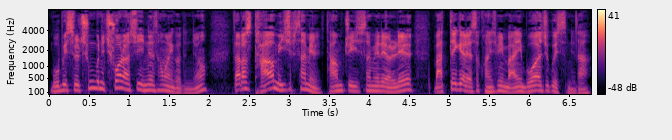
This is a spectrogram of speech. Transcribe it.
모비스를 충분히 추월할 수 있는 상황이거든요. 따라서 다음 23일, 다음 주 23일에 열릴 맞대결에서 관심이 많이 모아지고 있습니다.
